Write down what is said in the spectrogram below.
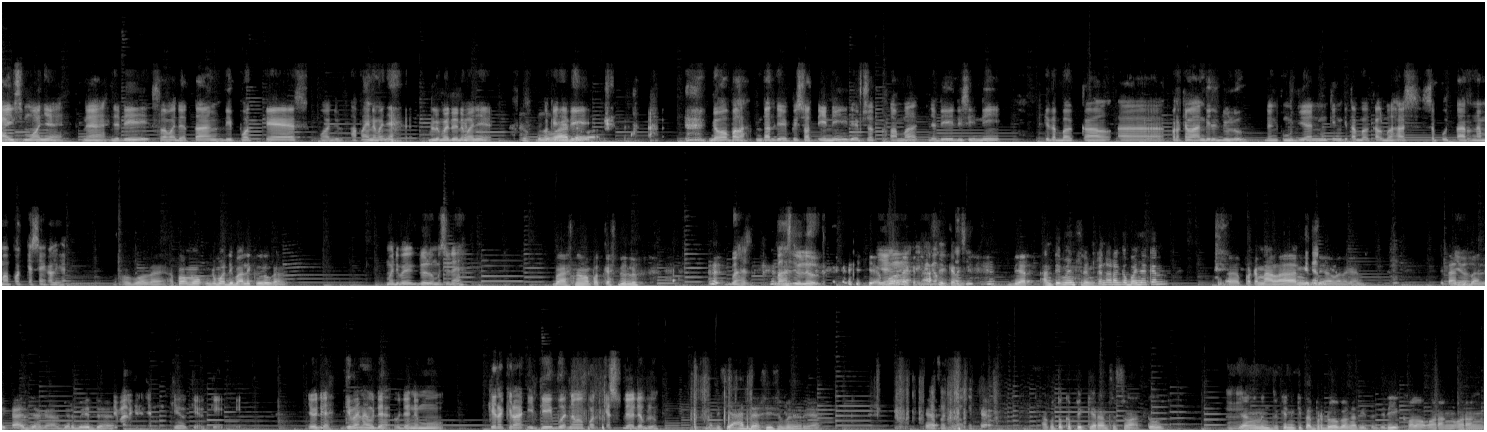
Hai semuanya. Nah, jadi selamat datang di podcast. Waduh, apa ya namanya? Belum ada namanya ya? Belum Oke, ada. jadi nggak apa-apa lah. Ntar di episode ini, di episode pertama, jadi di sini kita bakal eh, perkenalan diri dulu dan kemudian mungkin kita bakal bahas seputar nama podcastnya kali ya. Oh, boleh. Apa mau mau dibalik dulu kan? Mau dibalik dulu maksudnya? Bahas nama podcast dulu. Bahas bahas dulu. ya, Ya, boleh kasih kan. sih. Biar anti mainstream kan orang kebanyakan eh, perkenalan gitu di awal kan. Kita Iya. dibalik aja kan, biar beda. Dibalik aja. Oke oke oke oke. Ya udah, gimana udah udah nemu kira-kira ide buat nama podcast sudah ada belum? Tadi sih ada sih sebenarnya. Ya. Apa tuh? Apa tuh? Aku tuh kepikiran sesuatu Hmm. yang nunjukin kita berdua banget gitu. Jadi kalau orang-orang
